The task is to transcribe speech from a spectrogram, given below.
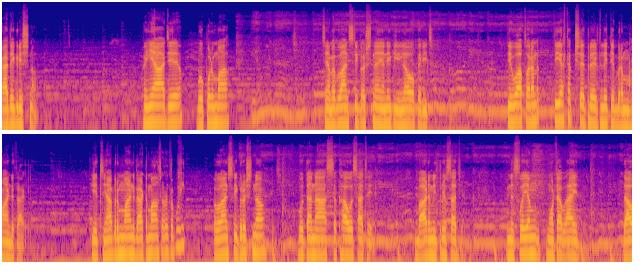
રાધે કૃષ્ણ. અહીંયા આજે બોપુરમાં જ્યાં ભગવાન શ્રી કૃષ્ણએ અનેક લીલાઓ કરી છે, તેઓ આ પરમ તીર્થ ક્ષેત્ર એટલે કે બ્રહ્માંડ ઘાટ. કે જ્યાં બ્રહ્માંડ ઘાટમાં ભગવાન શ્રી કૃષ્ણ પોતાના સખાઓ સાથે બાળ મિત્રો સાથે અને સ્વયં મોટા ભાઈ દાવ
